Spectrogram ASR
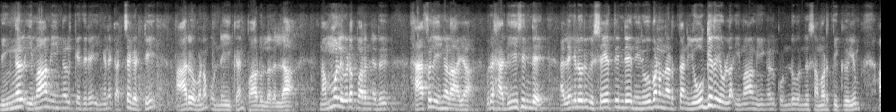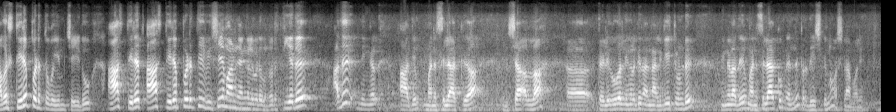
നിങ്ങൾ ഇമാമീങ്ങൾക്കെതിരെ ഇങ്ങനെ കച്ചകെട്ടി ആരോപണം ഉന്നയിക്കാൻ പാടുള്ളതല്ല. നമ്മൾ ഇവിടെ പറഞ്ഞത് ഹാഫിലീങ്ങളായ ഒരു ഹദീസിന്റെ അല്ലെങ്കിൽ ഒരു വിഷയത്തിന്റെ നിരൂപണം നടത്താൻ യോഗ്യതയുള്ള ഇമാമീങ്ങൾ കൊണ്ടുവന്ന് സമർത്ഥിക്കുകയും അവർ സ്ഥിരപ്പെടുത്തുകയും ചെയ്തു. ആ സ്ഥിര ആ സ്ഥിരപ്പെടുത്തിയ വിഷയമാണ് ഞങ്ങൾ ഇവിടെ ഉണർത്തിയത്. അത് നിങ്ങൾ ആദ്യം മനസ്സിലാക്കുക. ഇൻഷാ അള്ളാ തെളിവുകൾ നിങ്ങൾക്ക് നൽകിയിട്ടുണ്ട്. നിങ്ങളത് മനസ്സിലാക്കും എന്ന് പ്രതീക്ഷിക്കുന്നു. അസ്സാം വലൈക്കും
